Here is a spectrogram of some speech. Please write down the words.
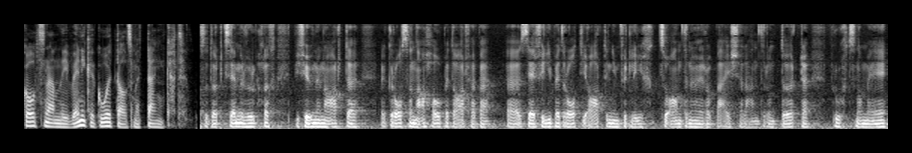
geht es nämlich weniger gut, als man denkt. Also dort sehen wir wirklich bei vielen Arten einen grossen Nachholbedarf, eben äh, sehr viele bedrohte Arten im Vergleich zu anderen europäischen Ländern. Und dort braucht es noch mehr,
